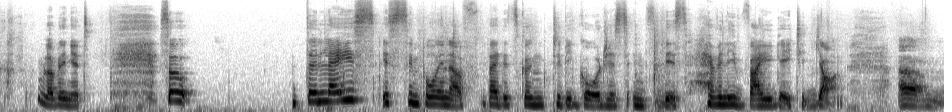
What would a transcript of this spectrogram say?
I'm loving it. So the lace is simple enough that it's going to be gorgeous in this heavily variegated yarn. Um,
